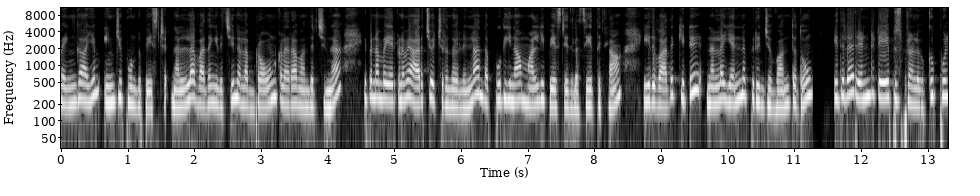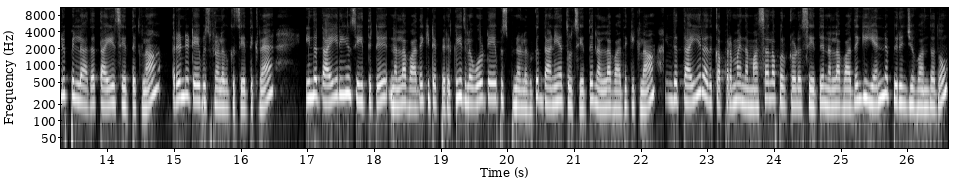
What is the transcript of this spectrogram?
வெங்காயம் இஞ்சி பூண்டு பேஸ்ட்டு நல்லா வதங்கிடுச்சு. நல்லா ப்ரௌன் கலராக வந்துடுச்சுங்க இப்போ நம்ம ஏற்கனவே அரைச்சி வச்சுருந்தோம் இல்லைங்களா? அந்த புதினா மல்லி பேஸ்ட் இதில் சேர்த்துக்கலாம். இது வதக்கிட்டு நல்லா எண்ணெய் பிரிஞ்சு வந்ததும் இதில் ரெண்டு டேபிள் ஸ்பூன் அளவுக்கு புளிப்பில்லாத தயிர் சேர்த்துக்கலாம். ரெண்டு டேபிள் ஸ்பூன் அளவுக்கு சேர்த்துக்கிறேன். இந்த தயிரையும் சேர்த்துட்டு நல்லா வதக்கிட்ட பிறகு இதில் ஒரு டேபிள் ஸ்பூன் அளவுக்கு தனியாத்தூள் சேர்த்து நல்லா வதக்கிக்கலாம். இந்த தயிர் அதுக்கப்புறமா இந்த மசாலா பொருட்களோட சேர்த்து நல்லா வதங்கி எண்ணெய் பிரிஞ்சு வந்ததும்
